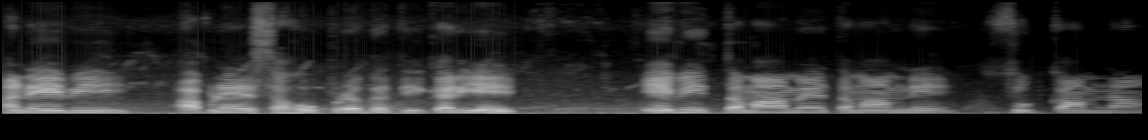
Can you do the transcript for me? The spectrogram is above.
અને એવી આપણે સહુ પ્રગતિ કરીએ. એવી તમામે તમામને શુભકામના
